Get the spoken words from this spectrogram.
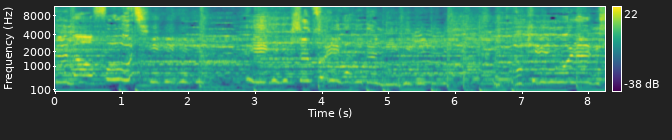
的老父亲一生最爱的你你铺平我人生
